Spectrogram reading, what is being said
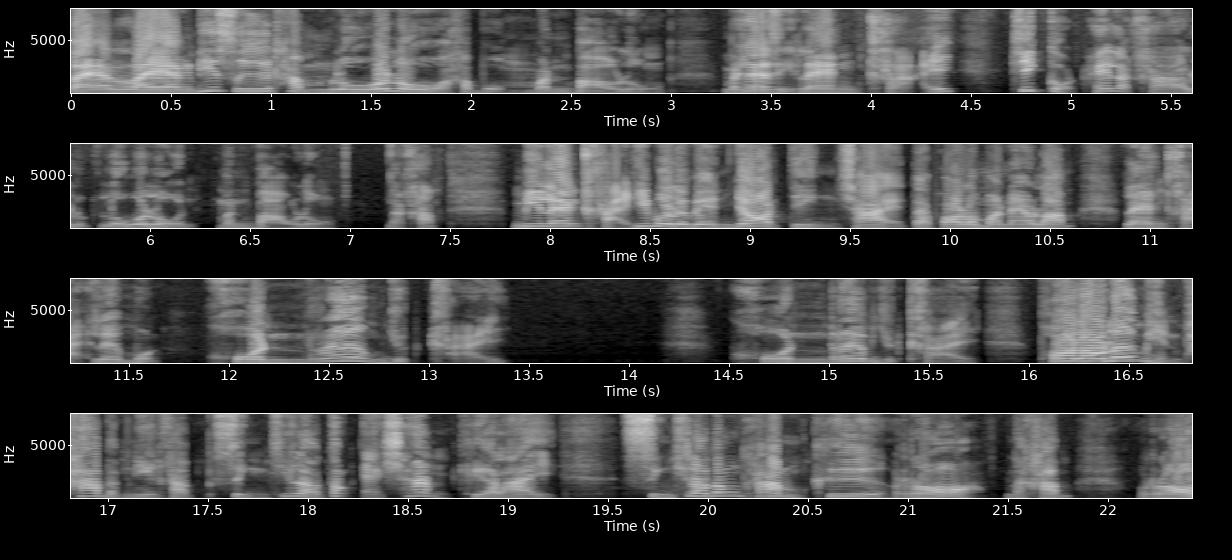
แต่แรงที่ซื้อทำโลว์โลครับผมมันเบาลง ไม่ใช่สิแรงขายที่กดให้ราคาหลุดโลว์โลมันเบาลงนะครับ มีแรงขายที่บริเวณยอดจริงใช่ แต่พอเรามาแนวรับแรงขายเริ่มหมด คนเริ่มหยุดขาย คนเริ่มหยุดขาย พอเราเริ่มเห็นภาพแบบนี้ครับ สิ่งที่เราต้องแอคชั่นคืออะไร สิ่งที่เราต้องทำคือรอนะครับ รอ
